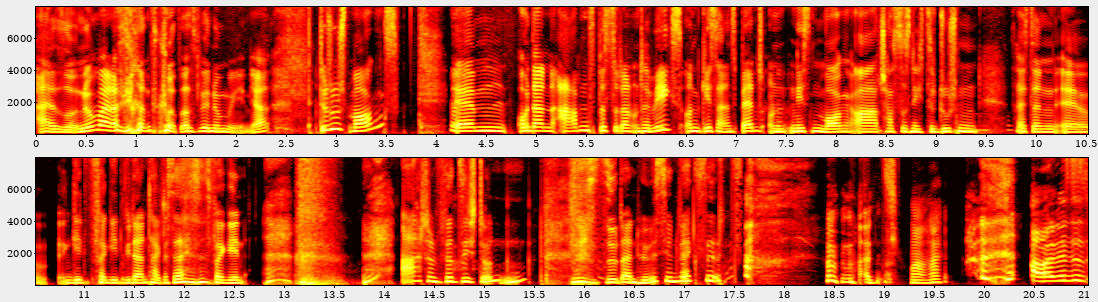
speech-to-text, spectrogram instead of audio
Also, nur mal das ganz kurz als Phänomen, ja. Du duscht morgens ähm, und dann abends bist du dann unterwegs und gehst dann ins Bett und nächsten Morgen ah, schaffst du es nicht zu duschen. Das heißt, dann äh, geht, vergeht wieder ein Tag, das heißt, es vergehen 48 Stunden, bis du dein Höschen wechselst? Manchmal. Aber das ist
